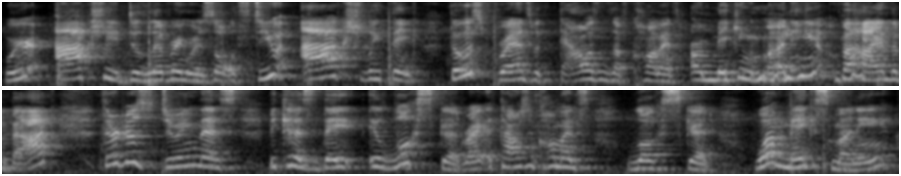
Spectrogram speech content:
where you're actually delivering results. Do you actually think those brands with thousands of comments are making money behind the back? They're just doing this because they it looks good, right? A thousand comments looks good. What makes money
